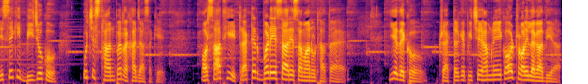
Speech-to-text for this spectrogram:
जिससे कि बीजों को उच्च स्थान पर रखा जा सके। और साथ ही ट्रैक्टर बड़े सारे सामान उठाता है। ये देखो ट्रैक्टर के पीछे हमने एक और ट्रॉली लगा दिया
